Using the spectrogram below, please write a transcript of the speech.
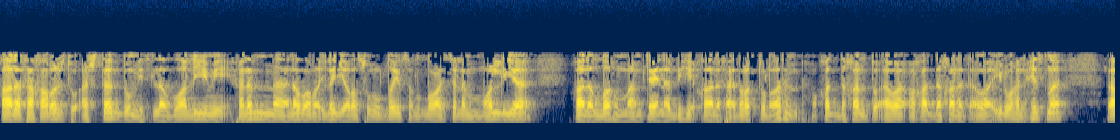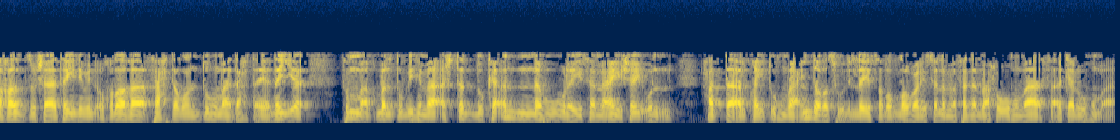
قال فخرجت أشتد مثل الظليم فلما نظر إلي رسول الله صلى الله عليه وسلم موليا قال اللهم أمتعنا به. قال فأدركت الغنم وقد, دخلت أو وقد دخلت أوائلها الحصن فأخذت شاتين من أخراها فاحتضنتهما تحت يدي ثم أقبلت بهما أشتد كأنه ليس معي شيء حتى ألقيتهما عند رسول الله صلى الله عليه وسلم فذبحوهما فأكلوهما.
